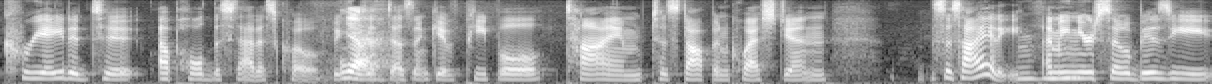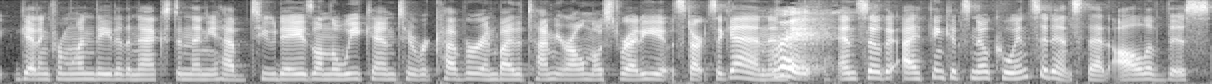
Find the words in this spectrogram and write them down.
created to uphold the status quo because Yeah. it doesn't give people time to stop and question society. I mean, you're so busy getting from one day to the next, and then you have two days on the weekend to recover, and by the time you're almost ready, it starts again. And, Right. And so th- I think it's no coincidence that all of this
